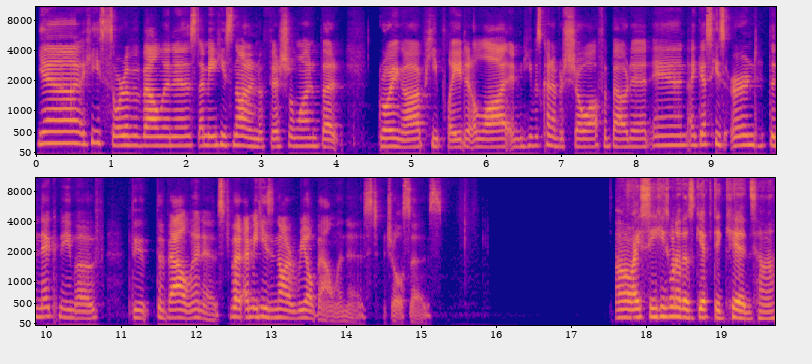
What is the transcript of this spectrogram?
yeah, he's sort of a violinist. I mean, he's not an official one, but growing up, he played it a lot and he was kind of a show off about it. And I guess he's earned the nickname of the the violinist. But I mean, he's not a real violinist, Joel says. Oh, I see. He's one of those gifted kids, huh?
